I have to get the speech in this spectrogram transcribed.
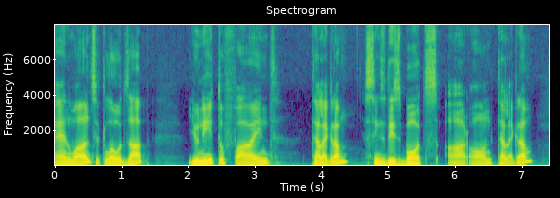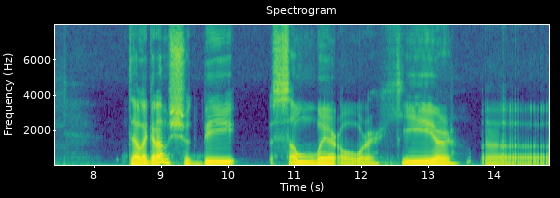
and once it loads up you need to find telegram since these bots are on telegram telegram should be somewhere over here uh,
